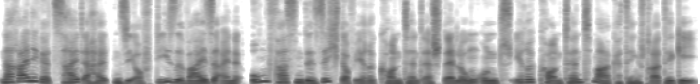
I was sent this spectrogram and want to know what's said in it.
Nach einiger Zeit erhalten Sie auf diese Weise eine umfassende Sicht auf Ihre Content-Erstellung und Ihre Content-Marketing-Strategie.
